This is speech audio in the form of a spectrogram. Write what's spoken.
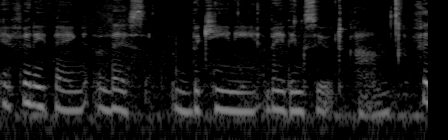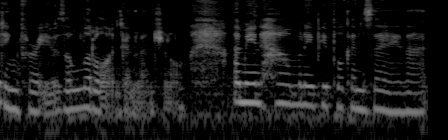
if anything, this bikini bathing suit um, fitting for you is a little unconventional. I mean, how many people can say that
